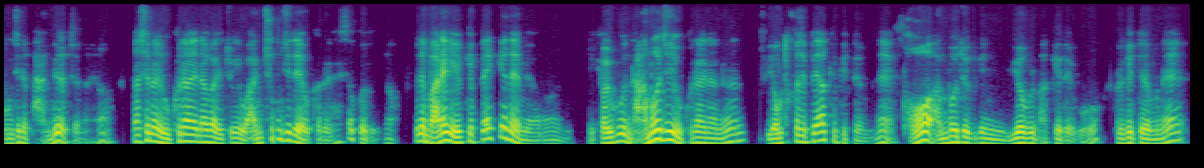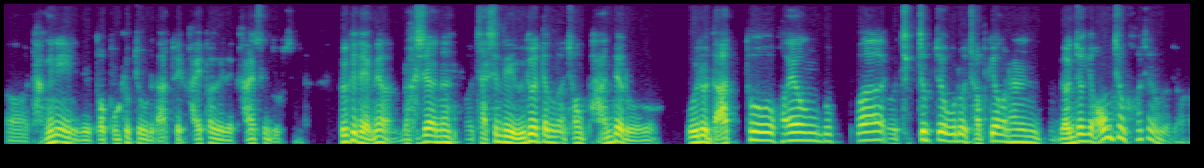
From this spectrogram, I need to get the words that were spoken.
동진의 반대였잖아요. 사실은 우크라이나가 일종의 완충지대 역할을 했었거든요. 근데 만약에 이렇게 뺏게 되면 결국 나머지 우크라이나는 영토까지 빼앗겼기 때문에 더 안보적인 위협을 받게 되고 그렇기 때문에 어, 당연히 더 본격적으로 나토에 가입하게 될 가능성이 높습니다. 그렇게 되면 러시아는 자신들이 의도했던 건 정반대로 오히려 나토 화형국과 직접적으로 접경을 하는 면적이 엄청 커지는 거죠.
